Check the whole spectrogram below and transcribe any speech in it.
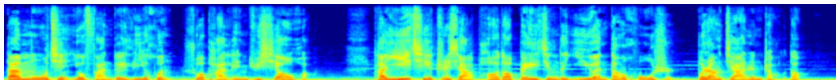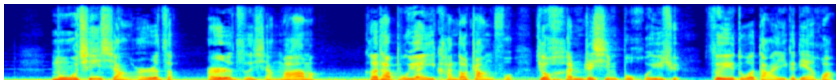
但母亲又反对离婚，说怕邻居笑话。他一气之下跑到北京的医院当护士，不让家人找到。母亲想儿子，儿子想妈妈，可她不愿意看到丈夫，就狠着心不回去，最多打一个电话。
